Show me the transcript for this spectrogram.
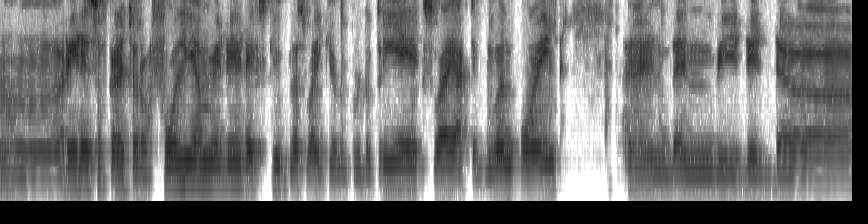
Uh, radius of curvature of folium we did x cube plus y cube equal to 3axy at a given point. point and then we did uh,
